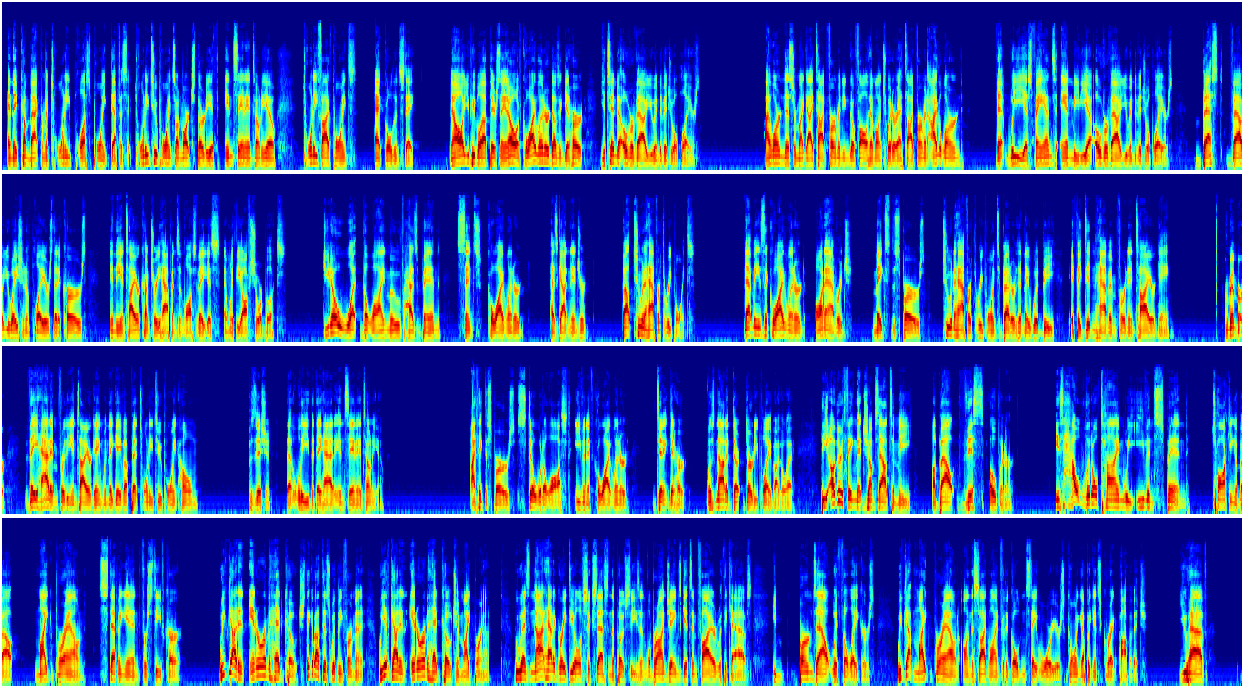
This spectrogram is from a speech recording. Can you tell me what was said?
and they've come back from a 20 plus point deficit. 22 points on March 30th in San Antonio, 25 points at Golden State. Now, all you people out there saying, oh, if Kawhi Leonard doesn't get hurt, you tend to overvalue individual players. I learned this from my guy Todd Fuhrman. You can go follow him on Twitter at Todd Fuhrman. I learned that we, as fans and media, overvalue individual players. Best valuation of players that occurs in the entire country happens in Las Vegas and with the offshore books. Do you know what the line move has been since Kawhi Leonard has gotten injured? About two and a half or three points. That means that Kawhi Leonard, on average, makes the Spurs two and a half or three points better than they would be if they didn't have him for an entire game. Remember, they had him for the entire game when they gave up that 22 point home position, that lead that they had in San Antonio. I think the Spurs still would have lost even if Kawhi Leonard didn't get hurt. Was not a dir- dirty play, by the way. The other thing that jumps out to me about this opener is how little time we even spend talking about Mike Brown stepping in for Steve Kerr. We've got an interim head coach. Think about this with me for a minute. We have got an interim head coach in Mike Brown who has not had a great deal of success in the postseason. LeBron James gets him fired with the Cavs, he burns out with the Lakers. We've got Mike Brown on the sideline for the Golden State Warriors going up against Gregg Popovich. You have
